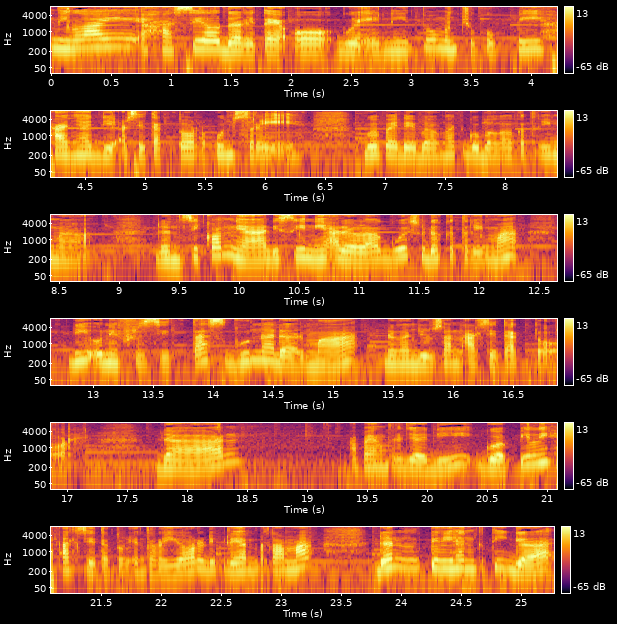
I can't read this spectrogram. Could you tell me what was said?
nilai hasil dari TO gue ini tuh mencukupi hanya di arsitektur Unsri. Gue pede banget gue bakal keterima. Dan sikonnya di sini adalah gue sudah keterima di Universitas Gunadarma dengan jurusan arsitektur. Dan apa yang terjadi? Gue pilih arsitektur interior di pilihan pertama dan pilihan ketiga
